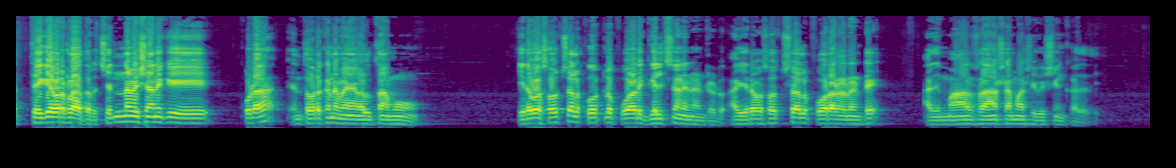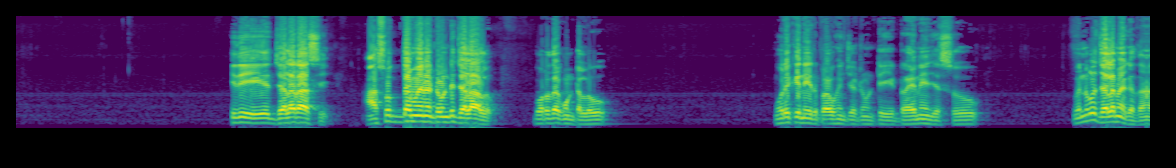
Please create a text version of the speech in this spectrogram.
అది తెగే వరకు లాతారు చిన్న విషయానికి కూడా ఎంతవరకైనా మేము వెళ్తాము. ఇరవై సంవత్సరాల కోర్టులో పోరాడి గెలిచిన నేను అంటాడు. ఆ ఇరవై సంవత్సరాలు పోరాడాడంటే అది మా ఆషామాషి విషయం కాదు అది. ఇది జలరాశి అశుద్ధమైనటువంటి జలాలు బురద గుంటలు మురికి నీరు ప్రవహించేటువంటి డ్రైనేజెస్ ఇవన్నీ కూడా జలమే కదా.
